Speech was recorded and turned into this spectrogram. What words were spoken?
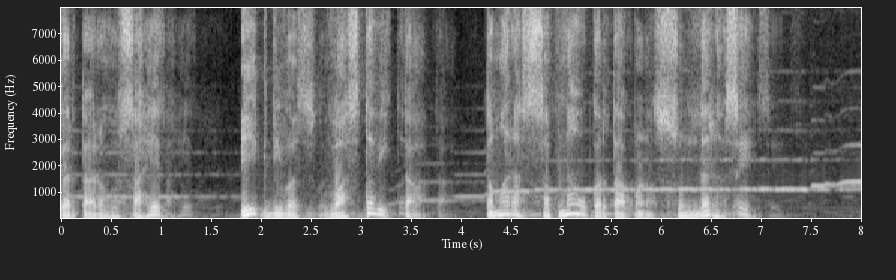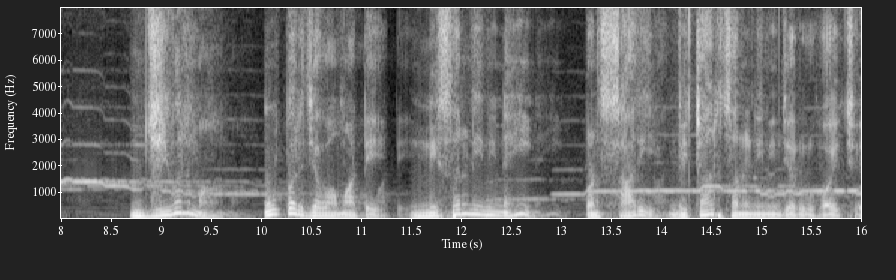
કરતા રહો સાહેબ. એક દિવસ વાસ્તવિકતા તમારા સપનાઓ કરતા પણ સુંદર હશે. જીવનમાં ઉપર જવા માટે નિસરણીની નહીં પણ સારી વિચારસરણીની જરૂર હોય છે.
